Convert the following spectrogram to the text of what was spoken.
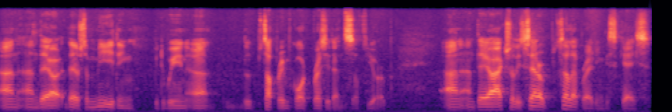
and, and there, there's a meeting between uh, the Supreme Court presidents of Europe. And, and they are actually celebrating this case.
